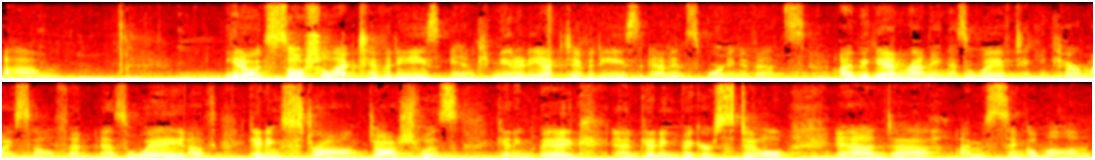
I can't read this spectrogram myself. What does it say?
um, you know, in social activities, in community activities, and in sporting events. I began running as a way of taking care of myself and as a way of getting strong. Josh was getting big and getting bigger still, and uh, I'm a single mom,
